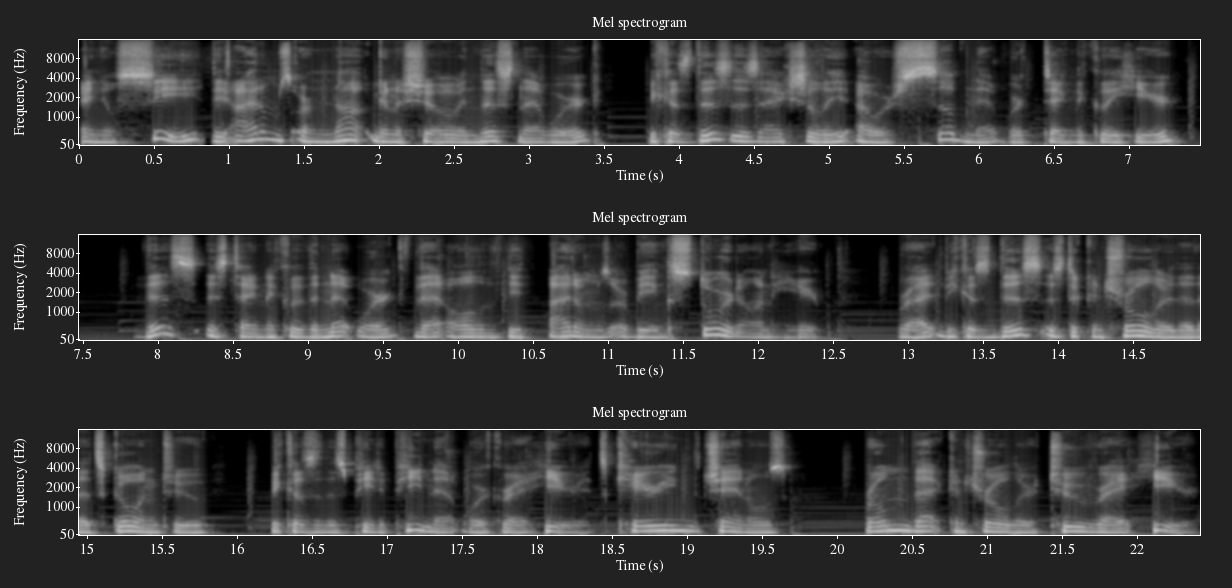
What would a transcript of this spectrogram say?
And you'll see the items are not going to show in this network because this is actually our subnetwork technically here. This is technically the network that all of the items are being stored on here, right? Because this is the controller that that's going to because of this P2P network right here. It's carrying the channels from that controller to right here.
